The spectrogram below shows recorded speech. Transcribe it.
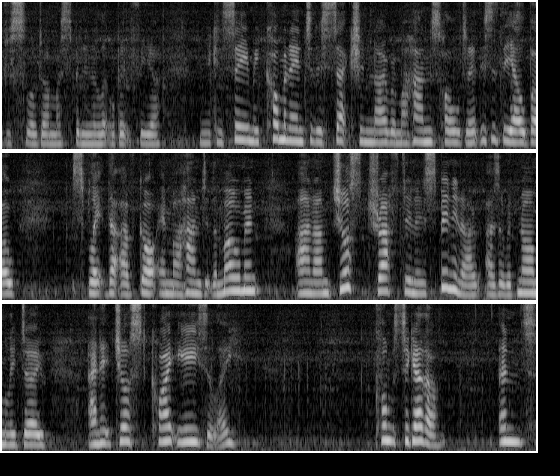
I'll just slow down my spinning a little bit for you. And you can see me coming into this section now where my hand's holding it. This is the elbow split that I've got in my hand at the moment. And I'm just drafting and spinning out as I would normally do. And it just quite easily clumps together and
